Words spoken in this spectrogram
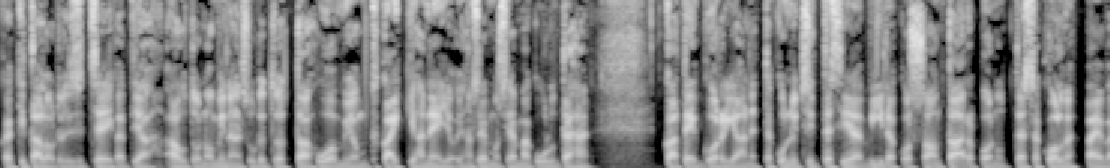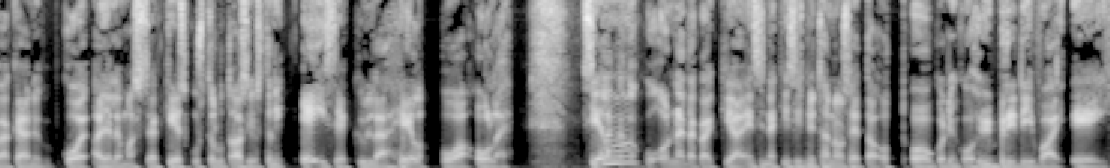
kaikki taloudelliset seikat ja auton ominaisuudet ottaa huomioon, mutta kaikkihan ei ole ihan semmoisia. Mä kuulun tähän kategoriaan, että kun nyt sitten siellä viidakossa on tarponut tässä kolme päivää käynyt koeajelemassa ja keskustellut asioista, niin ei se kyllä helppoa ole. Siellä mm. kato, kun on näitä kaikkia, ensinnäkin siis nythän on se, että onko niin kuin hybridi vai ei.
